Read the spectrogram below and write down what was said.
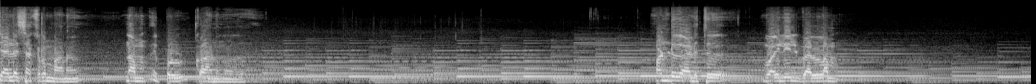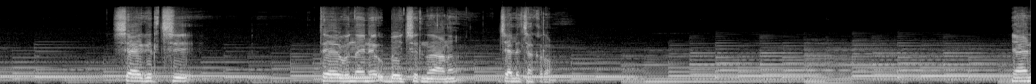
ജലചക്രമാണ് നാം ഇപ്പോൾ കാണുന്നത്. പണ്ടുകാലത്ത് വയലിൽ വെള്ളം ശേഖരിച്ച് തേവുന്നതിന് ഉപയോഗിച്ചിരുന്നതാണ് ജലചക്രം. ഞാൻ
